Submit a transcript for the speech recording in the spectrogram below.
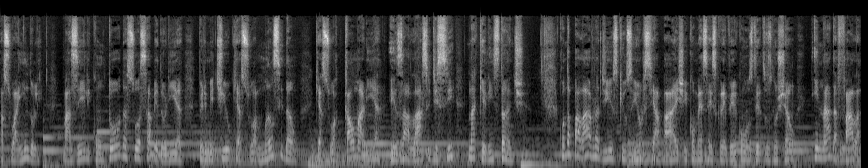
a sua índole. Mas ele, com toda a sua sabedoria, permitiu que a sua mansidão, que a sua calmaria exalasse de si naquele instante. Quando a palavra diz que o Senhor se abaixa e começa a escrever com os dedos no chão e nada fala,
